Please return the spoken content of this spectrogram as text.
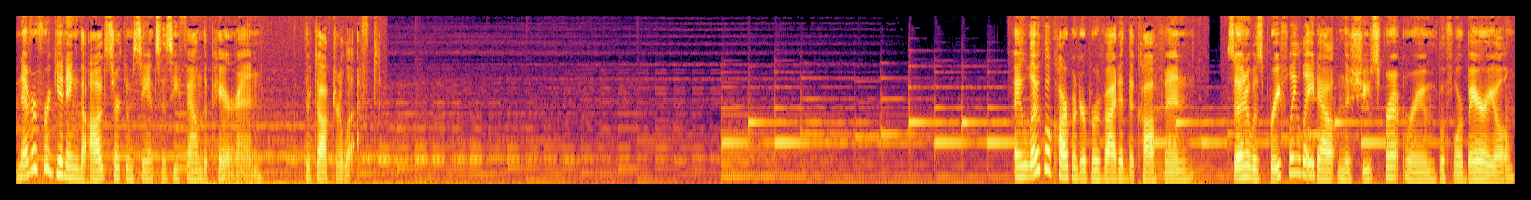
Never forgetting the odd circumstances he found the pair in, the doctor left. A local carpenter provided the coffin. Zona was briefly laid out in the Shue's front room before burial.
